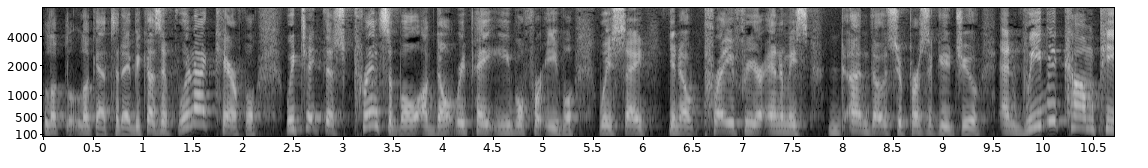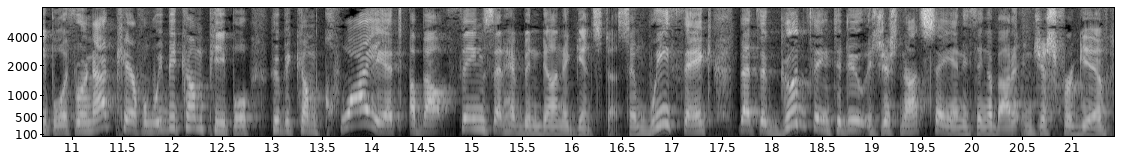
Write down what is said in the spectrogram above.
look, look at today. Because if we're not careful, we take this principle of don't repay evil for evil. We say, you know, pray for your enemies and those who persecute you. And we become people, if we're not careful, we become people who become quiet about things that have been done against us. And we think that the good thing to do is just not say anything about it and just forgive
